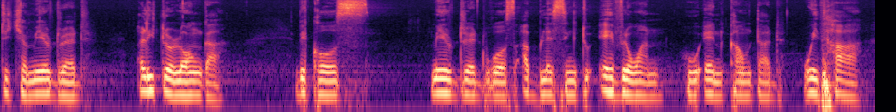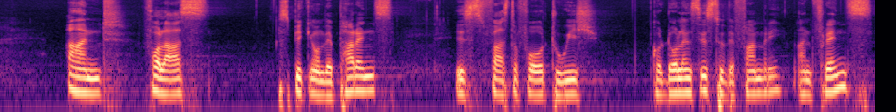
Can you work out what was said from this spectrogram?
Teacher Mildred a little longer because Mildred was a blessing to everyone who encountered with her. And for us, speaking on the parents, is first of all to wish condolences to the family and friends,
